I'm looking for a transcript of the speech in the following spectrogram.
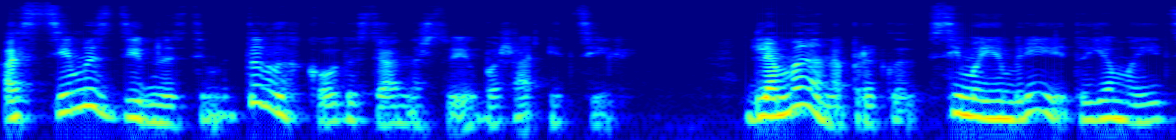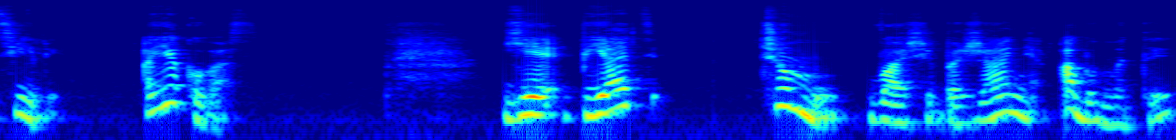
А з цими здібностями ти легко досягнеш своїх бажань і цілей. Для мене, наприклад, всі мої мрії то є мої цілі. А як у вас? Є п'ять чому ваші бажання або мети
